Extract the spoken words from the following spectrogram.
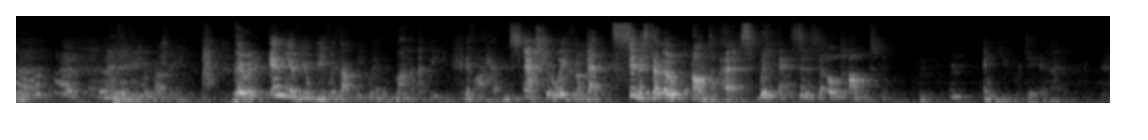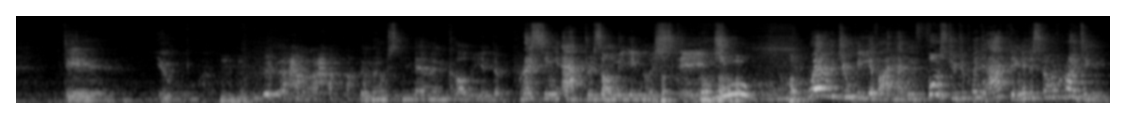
Where would they be without me? Where would any of you be without me? Where would Monica be if snatched her away from that sinister old aunt of hers? With that sinister old aunt. Hmm. And you, dear. Dear you. the most melancholy and depressing actress on the English stage. Oh. Where would you be if I hadn't forced you to quit acting and to start writing?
